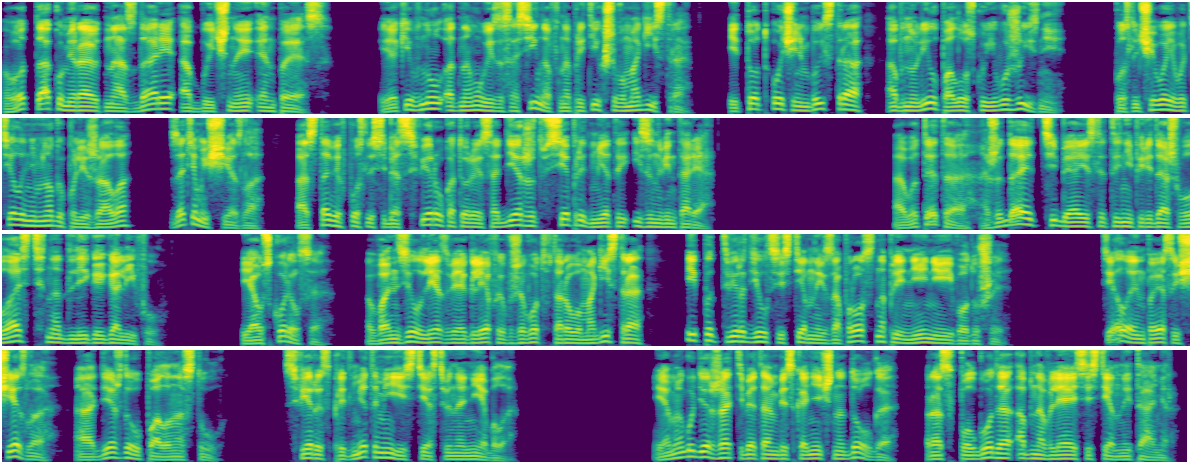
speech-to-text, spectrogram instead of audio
Вот так умирают на Аздаре обычные НПС. Я кивнул одному из ассасинов на притихшего магистра, и тот очень быстро обнулил полоску его жизни, после чего его тело немного полежало, затем исчезло, оставив после себя сферу, которая содержит все предметы из инвентаря. А вот это ожидает тебя, если ты не передашь власть над Лигой Галифу. Я ускорился, вонзил лезвие глефы в живот второго магистра и подтвердил системный запрос на пленение его души. Тело НПС исчезло, а одежда упала на стул. Сферы с предметами, естественно, не было. Я могу держать тебя там бесконечно долго, раз в полгода обновляя системный таймер.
